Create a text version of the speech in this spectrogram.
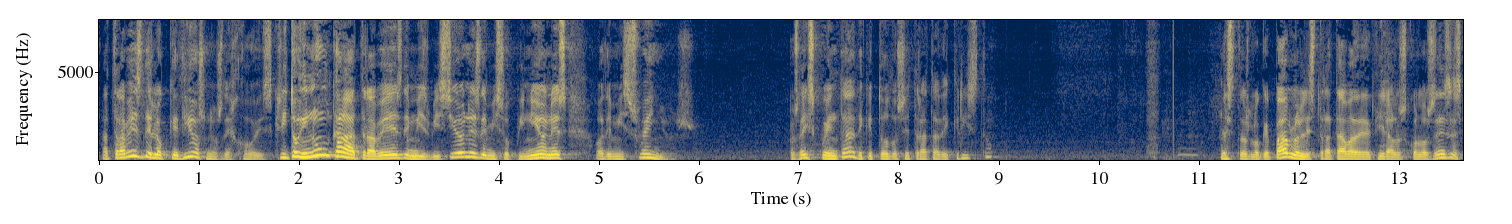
a través de lo que Dios nos dejó escrito y nunca a través de mis visiones, de mis opiniones o de mis sueños. ¿Os dais cuenta de que todo se trata de Cristo? Esto es lo que Pablo les trataba de decir a los colosenses,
